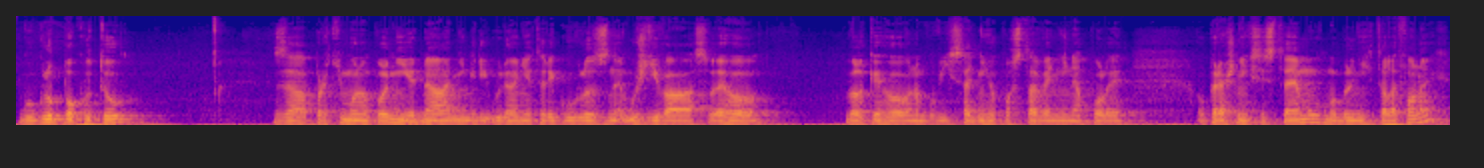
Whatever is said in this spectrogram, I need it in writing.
Google pokutu za protimonopolní jednání, kdy údajně tedy Google zneužívá svého velkého nebo výsadního postavení na poli operačních systémů v mobilních telefonech.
